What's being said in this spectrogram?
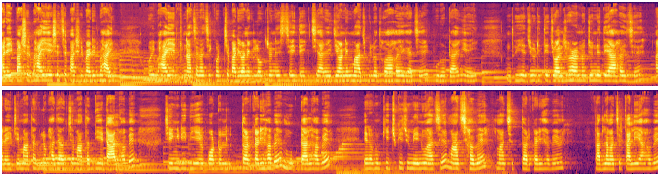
আর এই পাশের ভাই এসেছে, পাশের বাড়ির ভাই। ওই ভাই একটু নাচানাচি করছে, বাড়ির অনেক লোকজন এসছে দেখছে। আর এই যে অনেক মাছগুলো ধোয়া হয়ে গেছে পুরোটাই, এই ধুয়ে, জুড়িতে জল ঝরানোর জন্য দেয়া হয়েছে। আর এই যে মাথাগুলো ভাজা হচ্ছে, মাথা দিয়ে ডাল হবে, চিংড়ি দিয়ে পটল তরকারি হবে, মুগ ডাল হবে, এরকম কিছু কিছু মেনু আছে। মাছ হবে, মাছের তরকারি হবে, কাতলা মাছের কালিয়া হবে,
